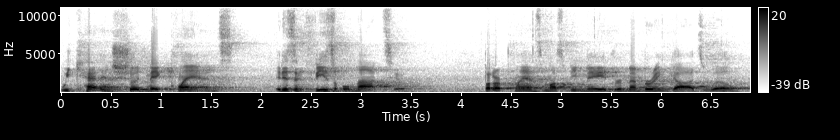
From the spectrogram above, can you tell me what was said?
We can and should make plans. It isn't feasible not to. But our plans must be made remembering God's will.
